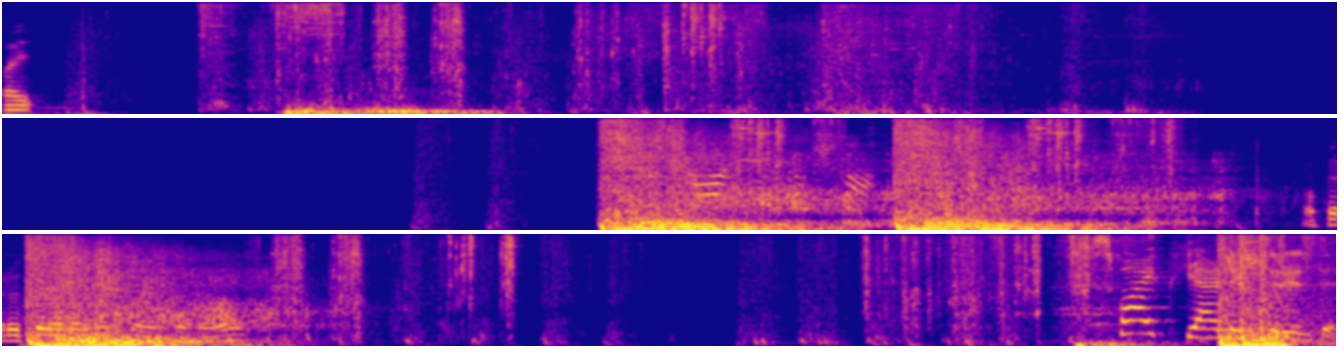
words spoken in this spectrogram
Ay. Operatör alalım. Spike yerleştirildi.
